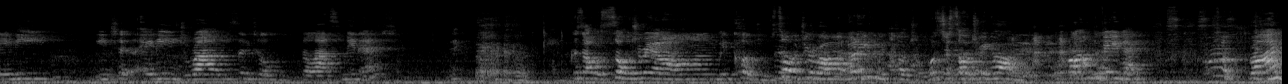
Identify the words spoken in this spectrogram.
any into any drugs until the last minute. Because I was soldiering on with Codral, soldier on, not even with Codral, was just soldiering on, right on the beanbag, right?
